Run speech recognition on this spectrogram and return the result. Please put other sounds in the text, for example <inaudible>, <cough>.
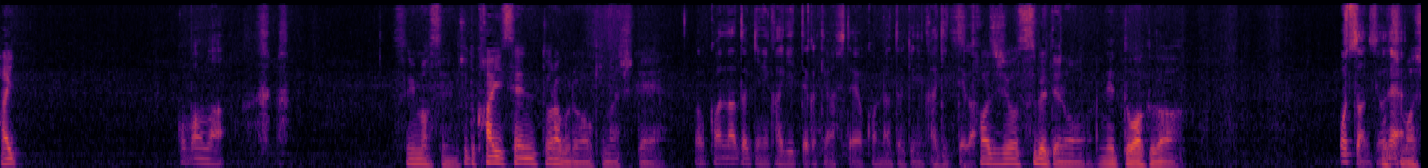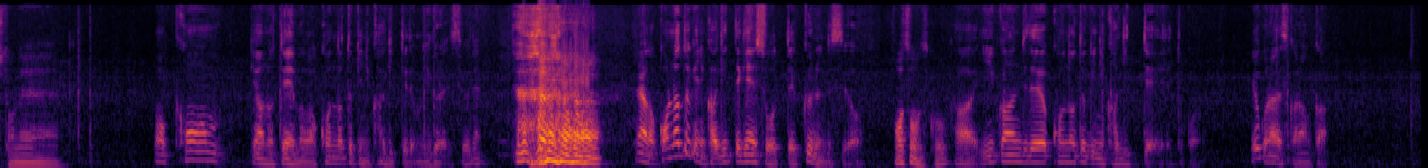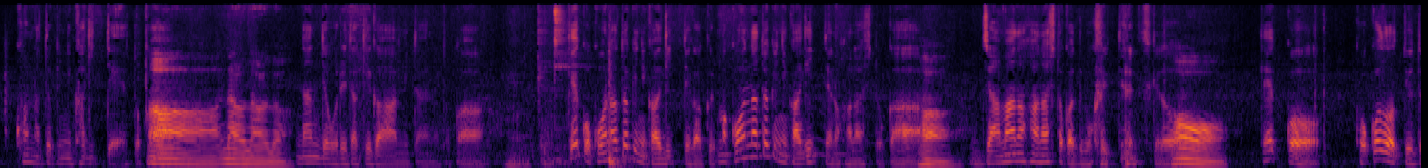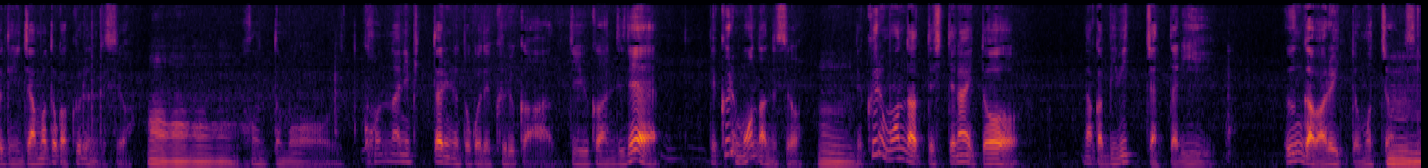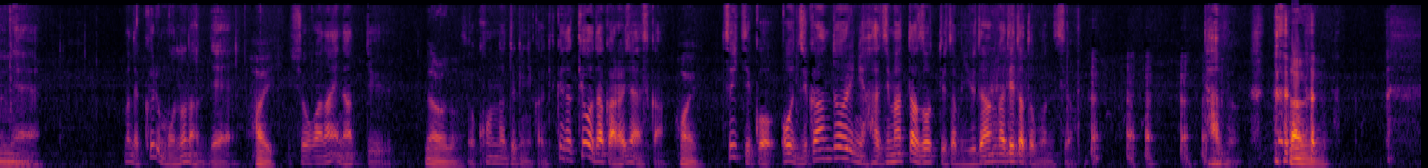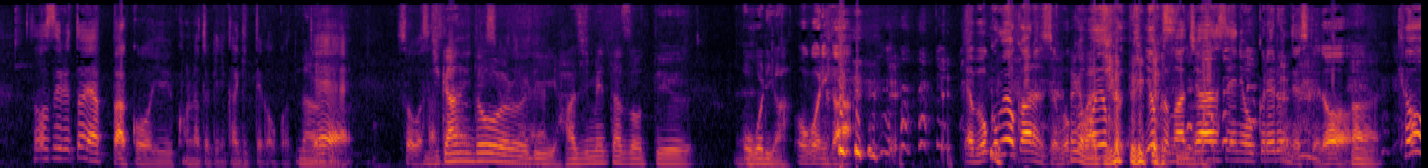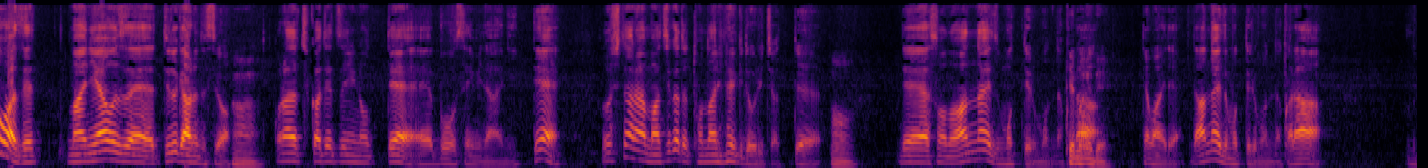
はい。こんばんは。すいません。ちょっと回線トラブルが起きまして、こんな時に限ってが来ましたよ。こんな時に限ってがス。タジオすべてのネットワークが落ちたんですよね落ち。ましたね。もう今夜のテーマはこんな時に限ってでもいいぐらいですよね。なんかこんな時に限って現象って来るんですよ。あ、そうなんですかはい、いい感じでこんな時に限ってとか。よくないですかなんか。こんな時に限ってとか。ああ、なるほど、なるほど。なんで俺だけがみたいなとか。結構こんな時に限ってが来る。まあこんな時に限っての話とか、は邪魔の話とかって僕言ってるんですけあ。ど、あ結構ここぞっていう時に邪魔とか来るんですよ。本当もうこんなにぴったりのとこで来るかっていう感じでで来るもんなんですようんで。来るもんだって知ってないとなんかビビっちゃったり運が悪いって思っちゃうんですよね、まだ来るものなんではい。しょうがないなっていうなるほど。こんな時に限って今日だからあれじゃないですかはい。ついついこうお時間通りに始まったぞっていう多分油断が出たと思うんですよ多分多分。<laughs> そうするとやっぱこういうこんな時に限ってが起こってそうはさ時せないん間通り始めたぞっていうおごりが。おごりが。いや、僕もよくあるんですよ。僕もよく、よく待ち合わせに遅れるんですけど、は今日はぜ間に合うぜっていう時あるんですよ。はこの間地下鉄に乗って、えー某セミナーに行って、そしたら間違って隣の駅で降りちゃって、い。うん。で、その案内図持ってるもんだから、手前で。手前で。で、案内図持ってるもんだから、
